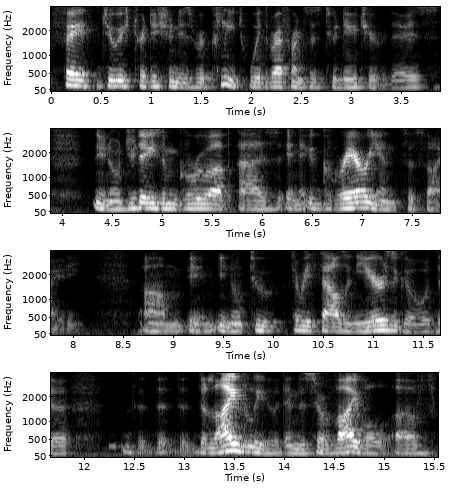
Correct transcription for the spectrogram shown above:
faith, Jewish tradition is replete with references to nature. There's, you know, Judaism grew up as an agrarian society. Um, in you know two three thousand years ago, the the, the the livelihood and the survival of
